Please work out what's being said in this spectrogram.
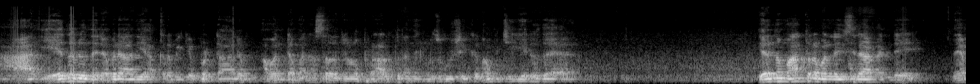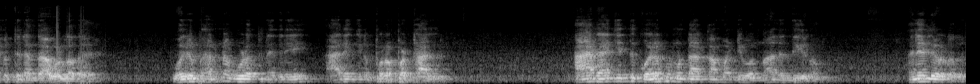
ആ ഏതൊരു നിരപരാധി ആക്രമിക്കപ്പെട്ടാലും അവന്റെ മനസ്സറിഞ്ഞുള്ള പ്രാർത്ഥന നിങ്ങൾ സൂക്ഷിക്കണം ചെയ്യരുത്. എന്ന് മാത്രമല്ല ഇസ്ലാമിന്റെ നിയമത്തിൽ എന്താ ഉള്ളത്? ഒരു ഭരണകൂടത്തിനെതിരെ ആരെങ്കിലും പുറപ്പെട്ടാൽ ആ രാജ്യത്ത് കുഴപ്പമുണ്ടാക്കാൻ വേണ്ടി വന്നാൽ എന്ത് ചെയ്യണം? അങ്ങനെയല്ലേ ഉള്ളത്?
